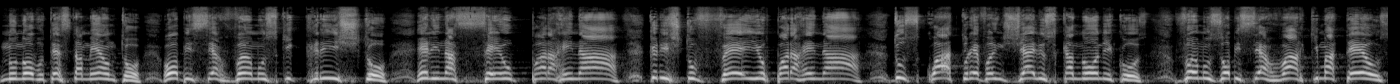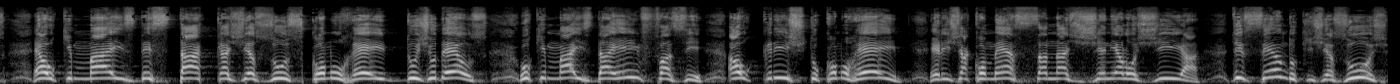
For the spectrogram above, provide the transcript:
No Novo Testamento, observamos que Cristo, ele nasceu para reinar. Cristo veio para reinar. Dos quatro evangelhos canônicos, vamos observar que Mateus é o que mais destaca Jesus como rei dos judeus, o que mais dá ênfase ao Cristo como rei. Ele já começa na genealogia, dizendo que Jesus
